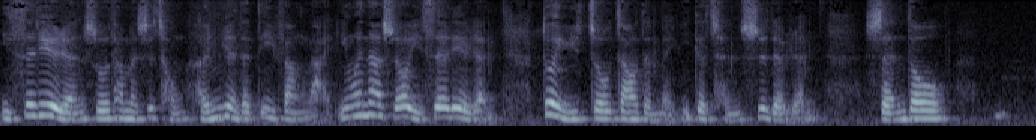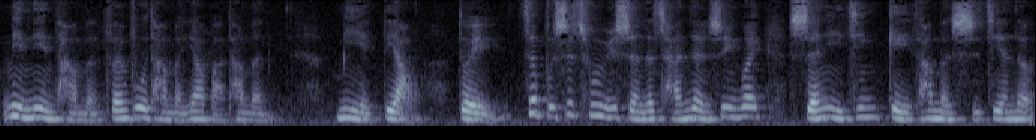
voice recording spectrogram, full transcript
以色列人说他们是从很远的地方来，因为那时候以色列人对于周遭的每一个城市的人，神都命令他们，吩咐他们要把他们灭掉。对，这不是出于神的残忍，是因为神已经给他们时间了。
